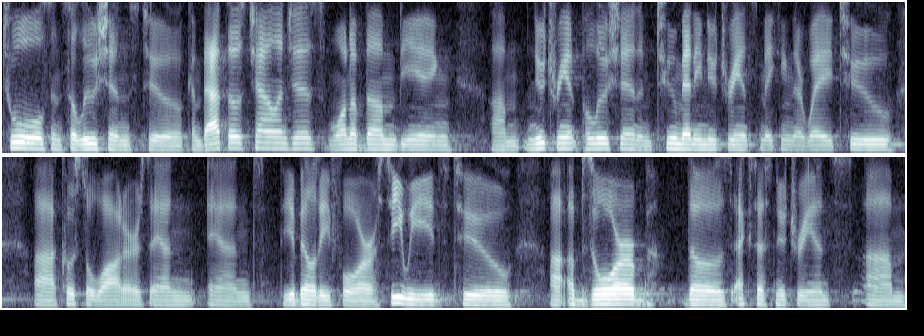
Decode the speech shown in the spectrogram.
tools and solutions to combat those challenges. One of them being um, nutrient pollution and too many nutrients making their way to uh, coastal waters, and, and the ability for seaweeds to uh, absorb those excess nutrients um,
